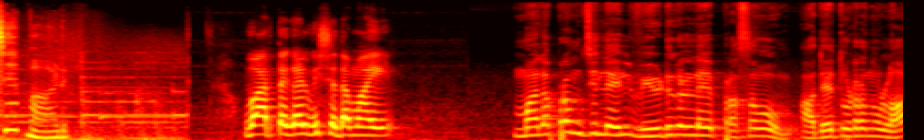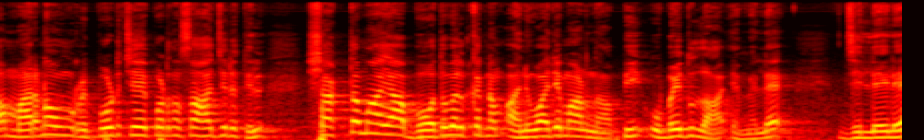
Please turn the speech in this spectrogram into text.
Chemmad വാർത്തകൾ വിശദമായി. മലപ്പുറം ജില്ലയിൽ വീടുകളിലെ പ്രസവവും അതേ തുടർന്നുള്ള മരണവും റിപ്പോർട്ട് ചെയ്യപ്പെടുന്ന സാഹചര്യത്തിൽ ശക്തമായ ബോധവൽക്കരണം അനിവാര്യമാണെന്ന് P Ubaidulla M L A. ജില്ലയിലെ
